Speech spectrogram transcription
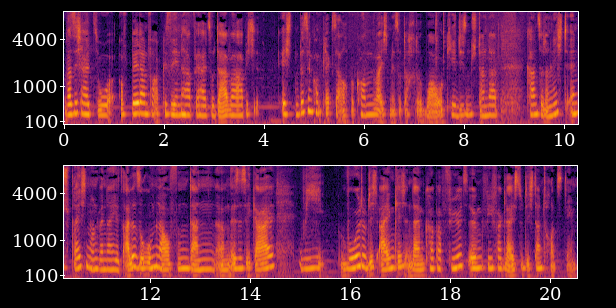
was ich halt so auf Bildern vorab gesehen habe, wer halt so da war, habe ich echt ein bisschen komplexer auch bekommen, weil ich mir so dachte, wow, okay, diesem Standard kannst du dann nicht entsprechen und wenn da jetzt alle so rumlaufen, dann ähm, ist es egal, wie wohl du dich eigentlich in deinem Körper fühlst, irgendwie vergleichst du dich dann trotzdem.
